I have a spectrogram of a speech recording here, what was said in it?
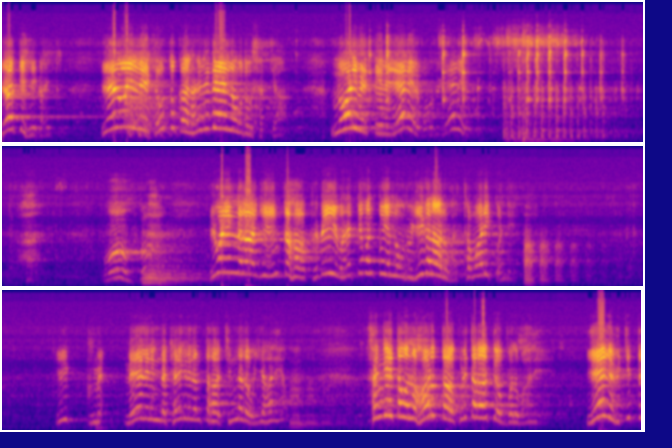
ಯಾಕೆ ಹೀಗಾಯಿತು? ಏನೋ ಇಲ್ಲಿ ಕೌತುಕ ನಡೆದಿದೆ ಎನ್ನುವುದು ಸತ್ಯ. ನೋಡಿಬಿಡ್ತೇನೆ ಏನಿರಬಹುದು ಏನಿರಬಹುದು ಓಹೋ. ಪ್ರಭೆ ಈ ವನಕ್ಕೆ ಬಂತು ಎನ್ನುವುದು ಈಗ ನಾನು ಅರ್ಥ ಮಾಡಿಕೊಂಡೆ. ಈ ಮೇಲಿನಿಂದ ಕೆಳಗಿಳಿದಂತಹ ಚಿನ್ನದ ಉಯ್ಯಾಲಯ ಸಂಗೀತವನ್ನು ಹಾಡುತ್ತಾ ಕುಳಿತಲಾಕೆ ಒಬ್ಬಲು ಬಾಲೆ. ಏನು ವಿಚಿತ್ರ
